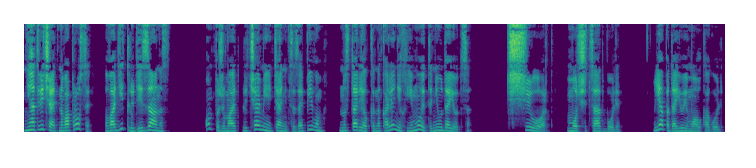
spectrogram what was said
«Не отвечать на вопросы, водить людей за нос. Он пожимает плечами и тянется за пивом, но с тарелкой на коленях ему это не удается. «Черт!» — морщится от боли. Я подаю ему алкоголь.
